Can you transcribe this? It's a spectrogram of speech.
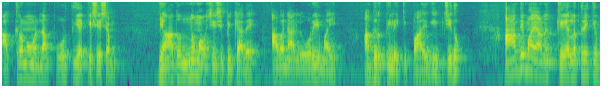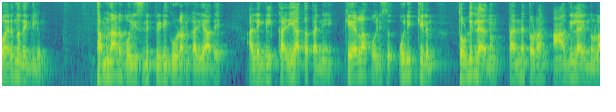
അക്രമമെല്ലാം പൂർത്തിയാക്കിയ ശേഷം യാതൊന്നും അവശേഷിപ്പിക്കാതെ അവൻ ആ ലോറിയുമായി അതിർത്തിയിലേക്ക് പായുകയും ചെയ്തു. ആദ്യമായാണ് കേരളത്തിലേക്ക് വരുന്നതെങ്കിലും തമിഴ്നാട് പോലീസിന് പിടികൂടാൻ കഴിയാതെ അല്ലെങ്കിൽ കഴിയാത്ത തന്നെ കേരള പോലീസ് ഒരിക്കലും തൊടില്ല എന്നും തന്നെ തൊടാൻ ആകില്ല എന്നുള്ള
